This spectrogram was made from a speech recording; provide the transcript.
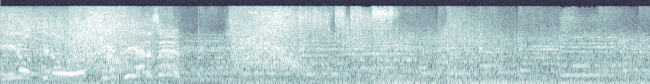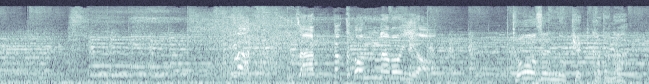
ヒーローってのを教えてやるぜ！まざっとこんなもんよ。当然の結果だな。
